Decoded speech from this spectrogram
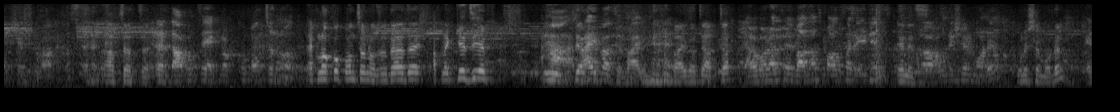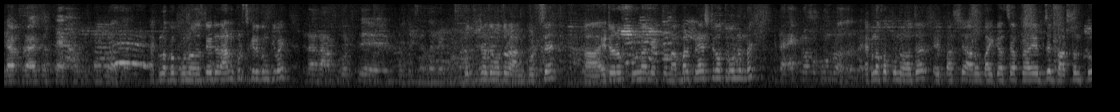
একশো একশো লাভ আচ্ছা আচ্ছা। এটার দাম হচ্ছে এক লক্ষ পঞ্চান্ন এক লক্ষ পঞ্চান্ন হাজার। দেখা যায় আপনার কেজিএফ ভাইব আছে ভাই বাইক আছে আচ্ছা। তারপর আছে Bajaj Pulsar NS model model এটা প্রাইস হচ্ছে লক্ষ পনেরো হাজার। এটা রান করছে কীরকম কি ভাই? এটা রান করতে পঁচিশ হাজার পঁচিশ হাজার মতো রান করছে। আহ, এটা হলো খুলনা মেট্রো নাম্বার প্রাইসটা কত বললেন ভাই? এক লক্ষ পনেরো হাজার এই পাশে আরও বাইক আছে আপনার FZ version two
